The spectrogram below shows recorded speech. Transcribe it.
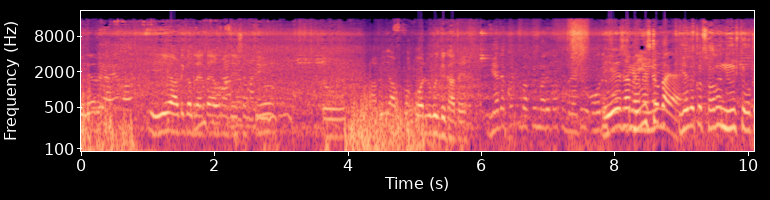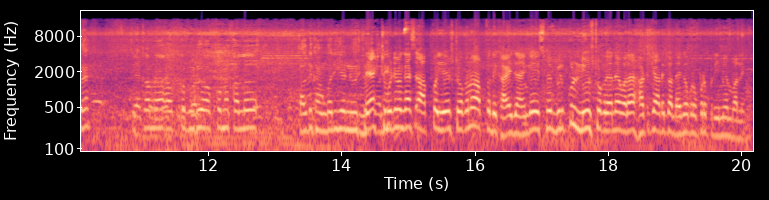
इधर ये आर्टिकल रहता है अपना देख सकते हो। तो अभी आपको और भी कुछ दिखाते हैं। ये देखो जी बाकी हमारे पास वैरायटी और ये सब न्यू स्टॉक आया है। ये देखो सारा न्यू स्टॉक है। इसका मैं आपको वीडियो आपको मैं कल कल दिखाऊँगा जी ये न्यू स्टॉक नेक्स्ट वीडियो में कैसे आपको ये स्टॉक ना आपको दिखाए जाएँगे। इसमें बिल्कुल न्यू स्टॉक रहने वाला है हट के आर्टिकल रहेगा प्रॉपर प्रीमियम वाले।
